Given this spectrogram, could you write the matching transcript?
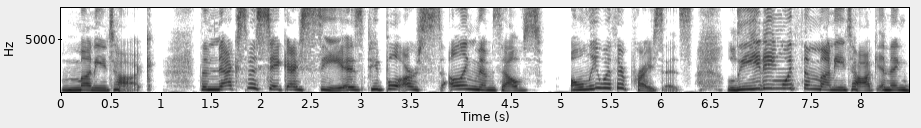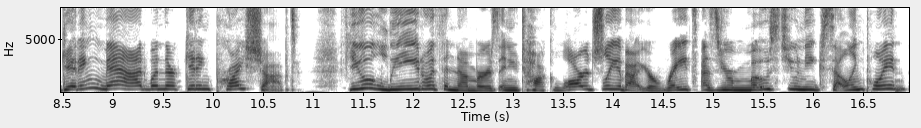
money talk. The next mistake I see is people are selling themselves only with their prices, leading with the money talk and then getting mad when they're getting price shopped. If you lead with the numbers and you talk largely about your rates as your most unique selling point,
